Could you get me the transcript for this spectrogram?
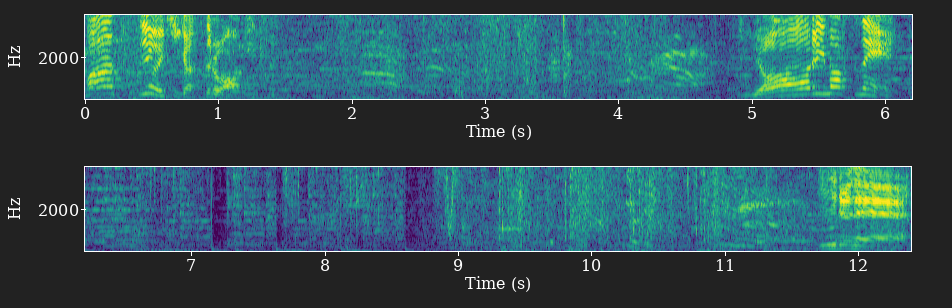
まあ強い気がするわ。やりますね。いるね。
